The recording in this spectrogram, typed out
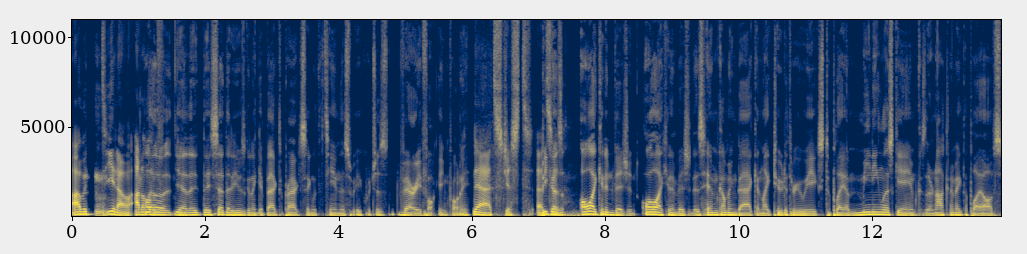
I would, mm. you know, I don't know. If, yeah, they, they said that he was going to get back to practicing with the team this week, which is very fucking funny. yeah, it's just that's because a- all I can envision, all I can envision is him coming back in like two to three weeks to play a meaningless game because they're not going to make the playoffs,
